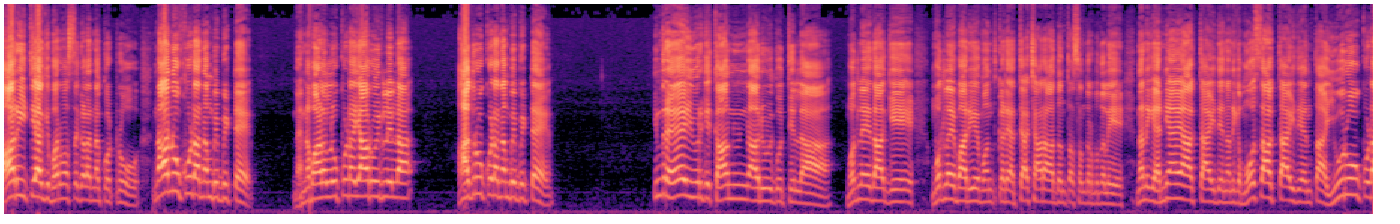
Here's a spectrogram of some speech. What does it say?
ಆ ರೀತಿಯಾಗಿ ಭರವಸೆಗಳನ್ನು ಕೊಟ್ಟರು ನಾನು ಕೂಡ ನಂಬಿಬಿಟ್ಟೆ. ನನ್ನ ಬಾಳಲ್ಲೂ ಕೂಡ ಯಾರೂ ಇರಲಿಲ್ಲ. ಆದರೂ ಕೂಡ ನಂಬಿಬಿಟ್ಟೆ. ಅಂದರೆ ಇವರಿಗೆ ಕಾನೂನಿನ ಅರಿವು ಗೊತ್ತಿಲ್ಲ. ಮೊದಲನೇದಾಗಿ, ಮೊದಲನೇ ಬಾರಿ ಒಂದು ಕಡೆ ಅತ್ಯಾಚಾರ ಆದಂಥ ಸಂದರ್ಭದಲ್ಲಿ ನನಗೆ ಅನ್ಯಾಯ ಆಗ್ತಾ ಇದೆ, ನನಗೆ ಮೋಸ ಆಗ್ತಾ ಇದೆ ಅಂತ ಇವರೂ ಕೂಡ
